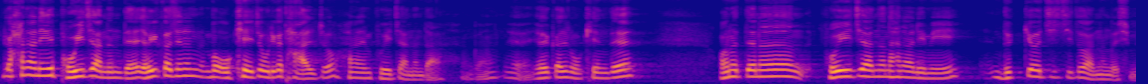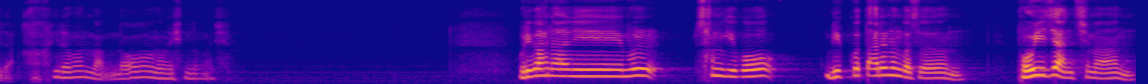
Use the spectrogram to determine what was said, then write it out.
그러니까 하나님이 보이지 않는데 여기까지는 뭐 오케이죠. 우리가 다 알죠. 하나님 보이지 않는다. 예, 여기까지는 오케이인데 어느 때는 보이지 않는 하나님이 느껴지지도 않는 것입니다. 아, 이러면 막 너무너무 힘든 거죠. 우리가 하나님을 섬기고 믿고 따르는 것은 보이지 않지만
